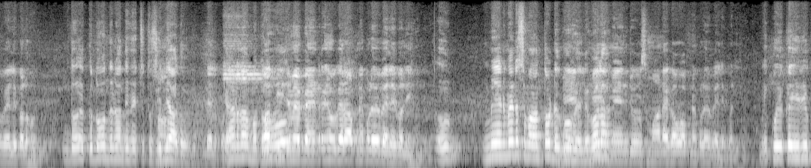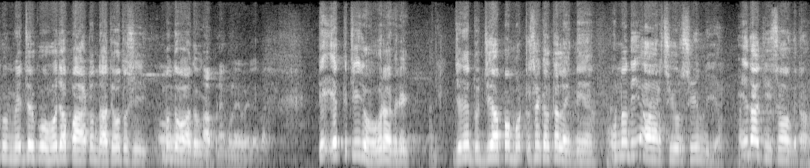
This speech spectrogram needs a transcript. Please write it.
ਅਵੇਲੇਬਲ ਹੋ ਜੂਗਾ। ਦੋ ਇੱਕ ਦੋ ਦਿਨਾਂ ਦੇ ਵਿੱਚ ਤੁਸੀਂ ਲਿਆ ਦੋਗੇ ਬਿਲਕੁਲ। ਕਹਿਣ ਦਾ ਮਤਲਬ ਬਾਕੀ ਜਿਵੇਂ ਬੈਟਰੀਆਂ ਵਗੈਰਾ ਆਪਣੇ ਕੋਲੇ ਅਵੇਲੇਬਲ ਹੀ ਹੁੰਦੀਆਂ। ਮੇਨ ਮੇਨ ਸਮਾਨ ਤੁਹਾਡੇ ਕੋਲ ਅਵੇਲੇਬਲ ਆ। ਮੇਨ ਜੋ ਸਮਾਨ ਹੈਗਾ ਉਹ ਆਪਣੇ ਕੋਲੇ ਅਵੇਲੇਬਲ ਹੀ ਹੁੰਦਾ। ਵੀ ਕੋਈ ਕਈ ਦੀ ਕੋਈ ਮੇਜਰ ਕੋਈ ਹੋ ਜਾ ਪਾਰਟ ਹੁੰਦਾ ਤੇ ਉਹ ਤੁਸੀਂ ਮੰਗਵਾ ਦੋਗੇ ਆਪਣੇ ਕੋਲੇ ਅਵੇਲੇਬਲ ਤੇ ਇੱਕ ਚੀਜ਼ ਹੋਰ ਆ ਵੀਰੇ ਜਿਵੇਂ ਦੂਜੇ ਆਪਾਂ ਮੋਟਰਸਾਈਕਲ ਤਾਂ ਲੈਂਦੇ ਆ ਉਹਨਾਂ ਦੀ ਆਰਸੀ ਉਰਸੀ ਹੁੰਦੀ ਆ ਇਹਦਾ ਕੀ ਹਿਸਾਬ ਕਿਤਾਬ?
